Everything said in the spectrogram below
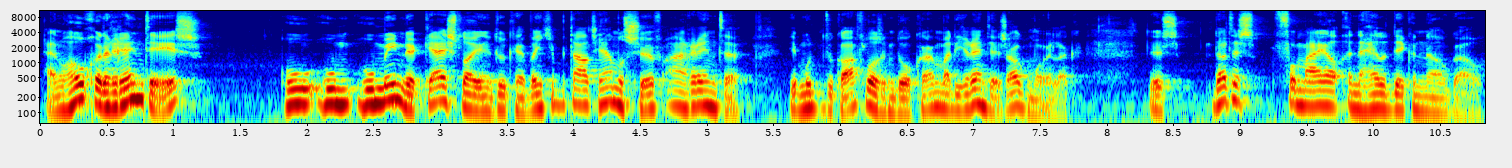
En hoe hoger de rente is, hoe, hoe, hoe minder cashflow je natuurlijk hebt. Want je betaalt je helemaal surf aan rente. Je moet natuurlijk aflossing dokken, maar die rente is ook moeilijk. Dus dat is voor mij al een hele dikke no-go.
